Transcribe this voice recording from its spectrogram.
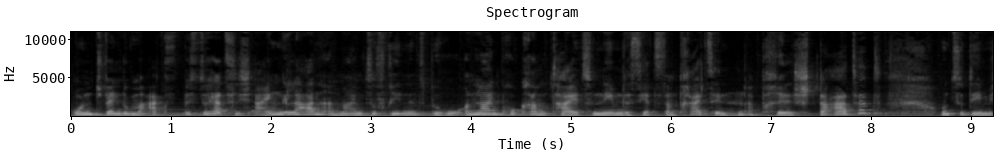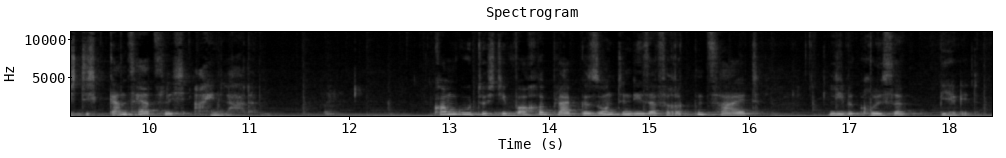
Und wenn du magst, bist du herzlich eingeladen, an meinem Zufrieden ins Büro Online-Programm teilzunehmen, das jetzt am 13. April startet und zu dem ich dich ganz herzlich einlade. Komm gut durch die Woche, bleib gesund in dieser verrückten Zeit. Liebe Grüße, Birgit.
